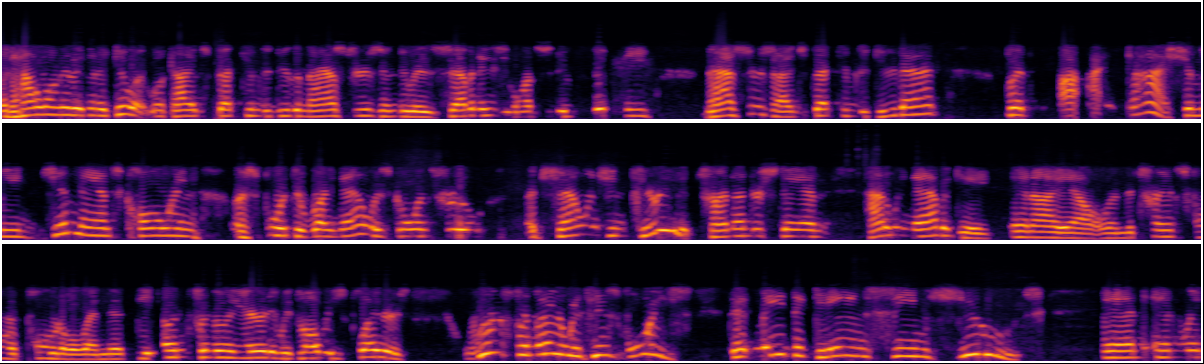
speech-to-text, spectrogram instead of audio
And how long are they going to do it? Look, I expect him to do the Masters into his 70s. He wants to do 50 Masters. I expect him to do that. But I, I, gosh, I mean, Jim Nantz calling a sport that right now is going through a challenging period trying to understand how do we navigate NIL and the transfer portal and the, the unfamiliarity with all these players. We're familiar with his voice that made the game seem huge. And and when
